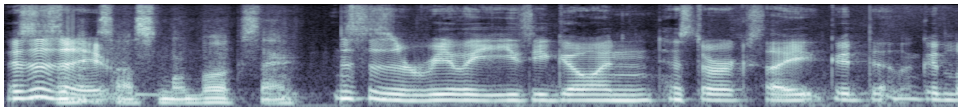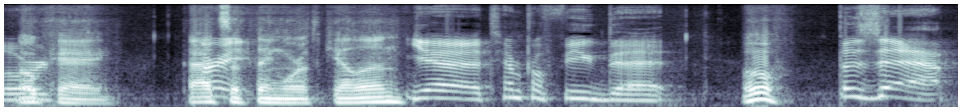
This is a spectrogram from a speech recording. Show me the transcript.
This is I a saw some more books there. this is a really easy going historic site. Good good lord. Okay. That's a thing worth killing. Yeah, temporal fugue that. Oh, Bazap.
